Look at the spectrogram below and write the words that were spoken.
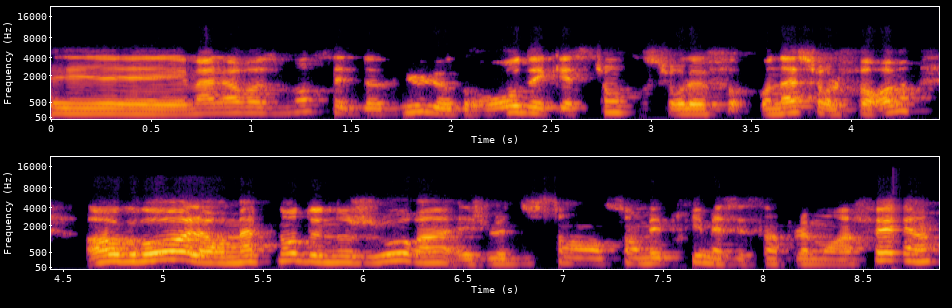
et malheureusement, c'est devenu le gros des questions sur le qu'on a sur le forum. En gros, alors maintenant de nos jours, hein, et je le dis sans, mépris, mais c'est simplement un fait, hein,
